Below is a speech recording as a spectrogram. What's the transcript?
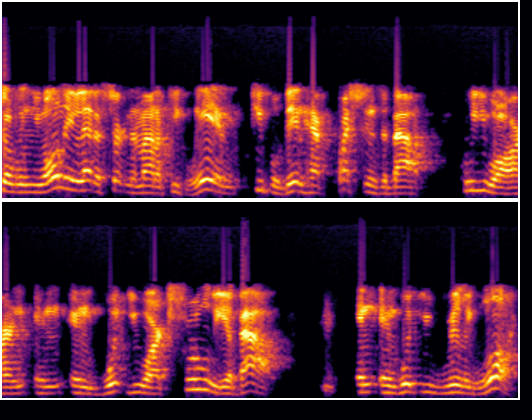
So when you only let a certain amount of people in, people then have questions about who you are and, and, and what you are truly about and, and what you really want.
